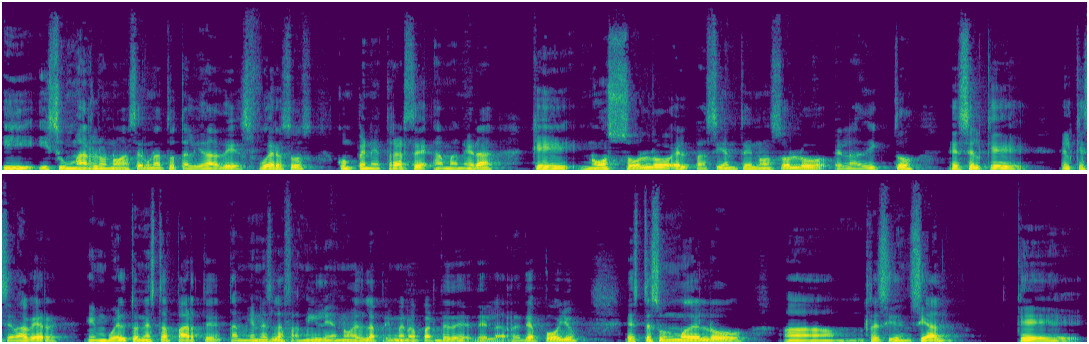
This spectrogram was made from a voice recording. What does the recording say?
y, sumarlo, ¿no? Hacer una totalidad de esfuerzos, compenetrarse a manera que no solo el paciente, no solo el adicto es el que, el que se va a ver envuelto en esta parte, también es la familia, ¿no? Es la primera parte de, la red de apoyo. Este es un modelo residencial que,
